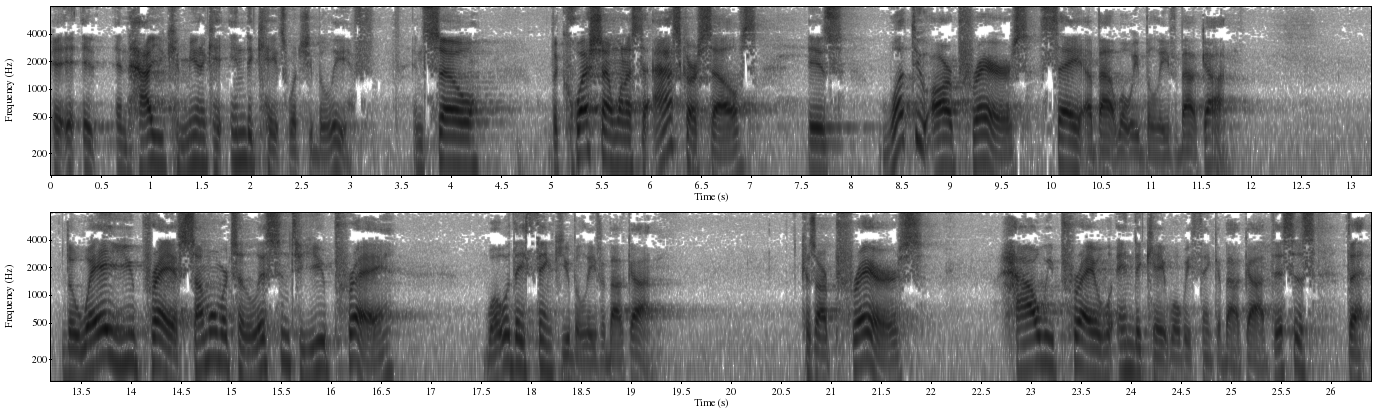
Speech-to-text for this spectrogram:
It, it, and how you communicate indicates what you believe. And so, the question I want us to ask ourselves is what do our prayers say about what we believe about God? the way you pray, if someone were to listen to you pray, what would they think you believe about God? Because our prayers how we pray will indicate what we think about God. This is the,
